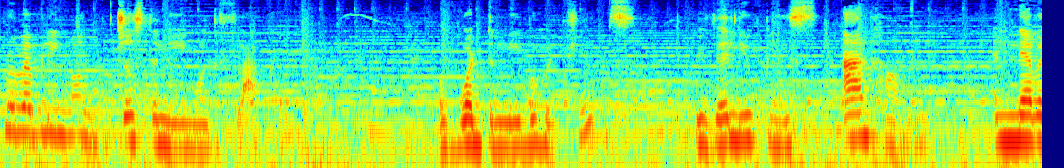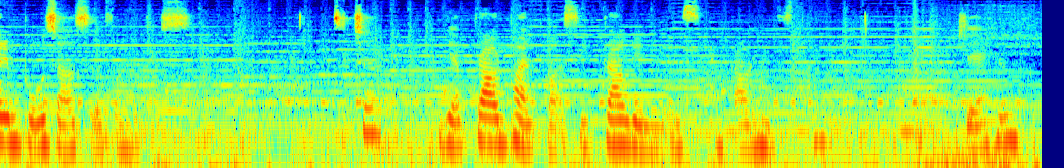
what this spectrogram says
Probably not just the name or the flag but what the neighborhood claims. We value peace and harmony and never impose ourselves on others. So, chill. We are proud Bharatwasi, proud Indians, and proud Hindustan. Jai Hind.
